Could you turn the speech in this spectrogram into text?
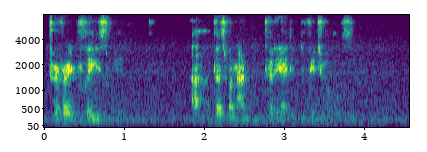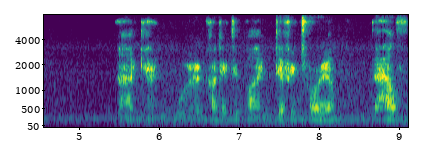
which we're very pleased with. Uh, those 138 individuals uh, were contacted by Deaf Victoria, the health,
